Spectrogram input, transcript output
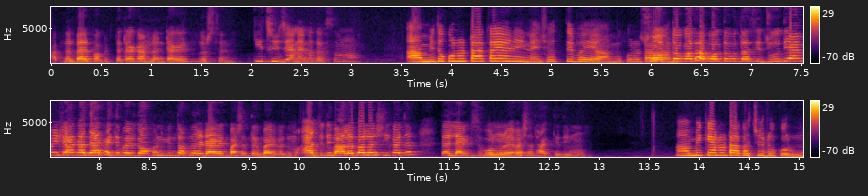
আপনার বাইরের পকেট টাকা আনলেন টাকা কি করছেন? কিছুই জানে না দেখছ না? আমি তো কোনো টাকাই আনি নাই সত্যি ভাইয়া আমি কোনো টাকা সত্য কথা বলতে বলতে আছি যদি আমি টাকা দেখাইতে পারি তখন কিন্তু আপনার ডাইরেক্ট বাসা থেকে বাইরে করে দেবো। আর যদি ভালো ভালো শিখা যান তাহলে আর কিছু বলব না এই বাসা থাকতে দিব আমি কেন টাকা চুরি করব?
